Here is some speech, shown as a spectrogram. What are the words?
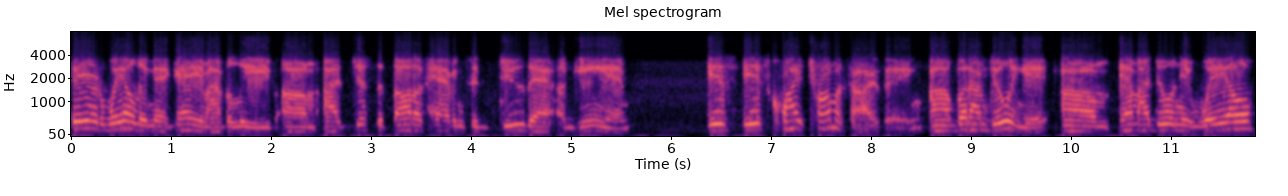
fared well in that game, I believe. Um, I just the thought of having to do that again is is quite traumatizing. Uh, but I'm doing it. Um, am I doing it well?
